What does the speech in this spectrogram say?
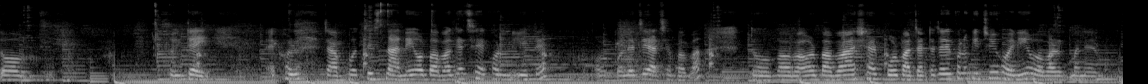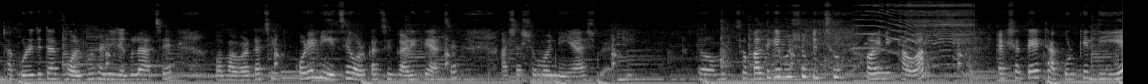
তো এটাই। এখন যাব হচ্ছে স্নানে, ওর বাবা গেছে এখন ইয়েতে, ওর কলেজে আছে বাবা। তো বাবা, ওর বাবা আসার পর বাজার টাজার কোনো কিছুই হয়নি বাবার মানে ঠাকুরের যেটা ফল প্রসারি যেগুলো আছে, ও বাবার কাছে করে নিয়েছে, ওর কাছে গাড়িতে আছে, আসার সময় নিয়ে আসবে আর কি। তো সকাল থেকে অবশ্য কিছু হয়নি খাওয়া। একসাথে ঠাকুরকে দিয়ে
